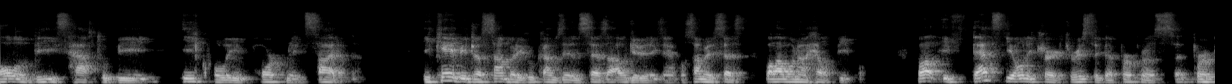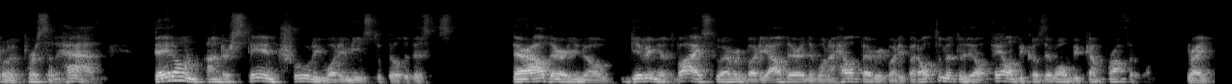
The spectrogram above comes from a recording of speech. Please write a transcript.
all of these have to be equally important inside of them. It can't be just somebody who comes in and says i'll give you an example. Somebody says well i want to help people. Well if that's the only characteristic that purpose, person has they don't understand truly what it means to build a business. They're out there, you know, giving advice to everybody out there and they want to help everybody, but ultimately they'll fail because they won't become profitable, right?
